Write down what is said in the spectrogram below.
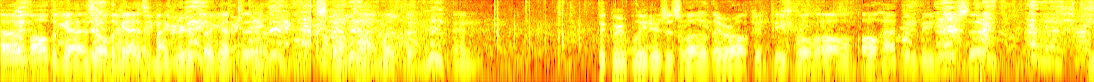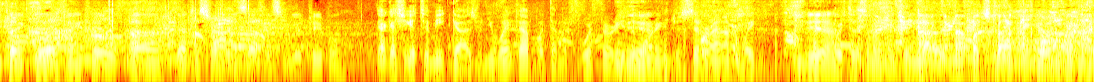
Um, all the guys, all the guys in my group, I got to spend time with, and, and the group leaders as well. They were all good people, all all happy to be here. So I'm thankful. I'm thankful uh, got to surround myself with some good people. Yeah, I guess you get to meet guys when you wake up with them at 4:30 in the Yeah. morning and just sit around and wait, Yeah, wait till somebody hands you a not, cup. not much talking going on that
